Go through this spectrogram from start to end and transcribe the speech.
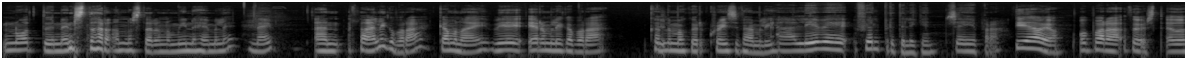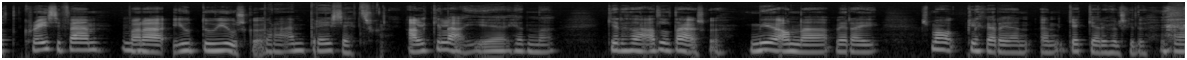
notuð neinstar annar star en á mínu heimili Nei. En það er líka bara gaman að því, við erum líka bara kallum okkur crazy family. Að lifi fjölbreytileikin, segi ég bara. já já. Og bara þú veist, ert crazy fam bara you do you sko. Bara embrace it, sko. algjörlega, ég hérna gerir það allar daga sko. Mjög ánað að vera í smá klikkari en, en geggjari fjölskyldu. Ja,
